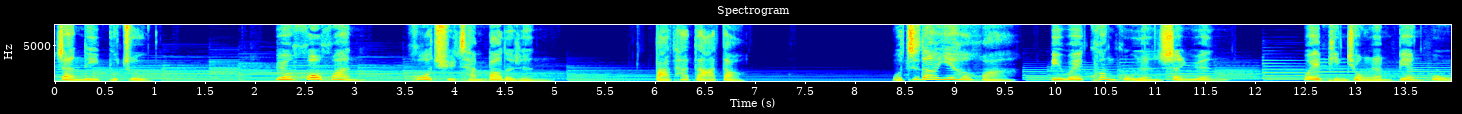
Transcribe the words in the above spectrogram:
站立不住。愿祸患获取残暴的人，把他打倒。我知道耶和华必为困苦人伸冤，为贫穷人辩护。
